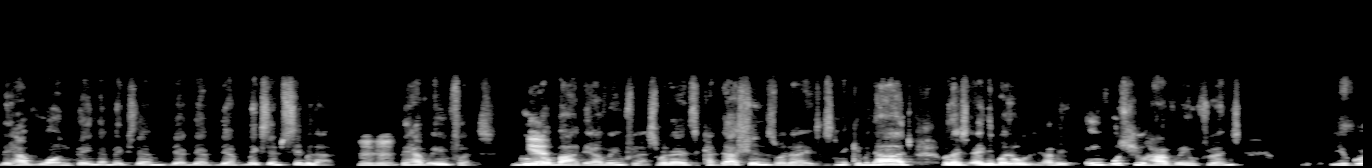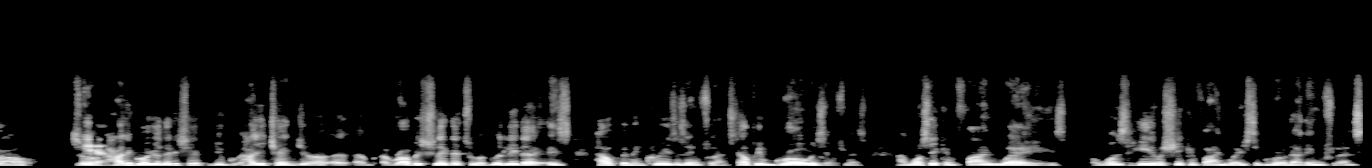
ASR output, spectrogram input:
they have one thing that makes them that, that, that makes them similar. mhm, They have influence. Good Yeah. or bad, they have influence. Whether it's Kardashians, whether it's Nicki Minaj, whether it's anybody. I mean, once you have influence, you grow. So, Yeah. how do you grow your leadership? You how do you change a, a, a rubbish leader to a good leader? Is help him increase his influence, help him grow his influence, and once he can find ways, or once he or she can find ways to grow that influence,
